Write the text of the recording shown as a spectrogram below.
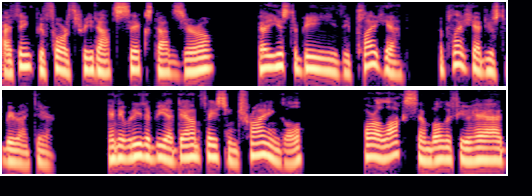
I think before 3.6.0, that used to be the playhead. The playhead used to be right there. And it would either be a down facing triangle or a lock symbol if you had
